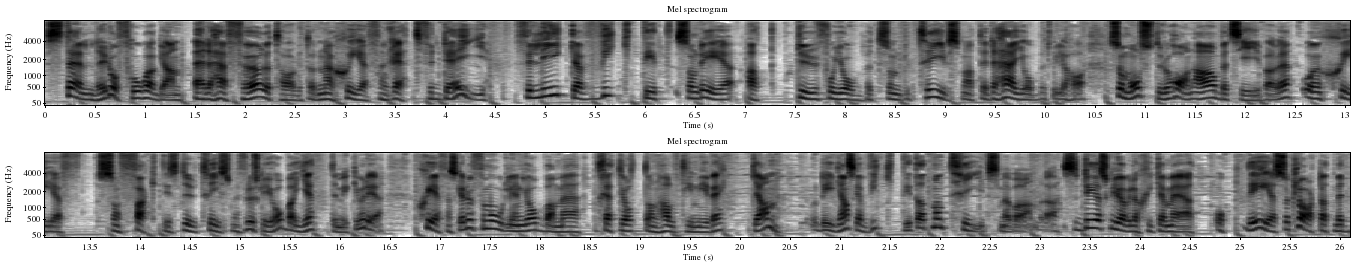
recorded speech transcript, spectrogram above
Ställ dig då frågan, är det här företaget och den här chefen rätt för dig? För lika viktigt som det är att du får jobbet som du trivs med, att det är det här jobbet vill jag ha, så måste du ha en arbetsgivare och en chef som faktiskt du trivs med, för du ska jobba jättemycket med det. Chefen ska du förmodligen jobba med 38,5 timmar i veckan och det är ganska viktigt att man trivs med varandra. Så det skulle jag vilja skicka med. Och det är såklart att med,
